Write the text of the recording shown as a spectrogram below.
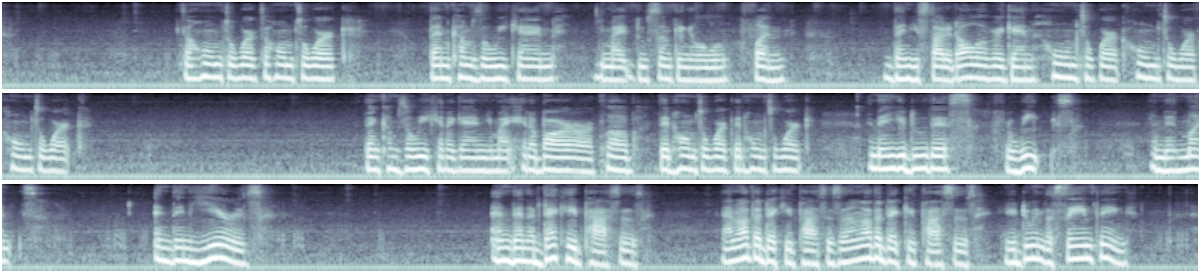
to home to work, to home to work. Then comes the weekend, you might do something a little fun then you start it all over again home to work, home to work, home to work. Then comes the weekend again. You might hit a bar or a club, then home to work, then home to work. And then you do this for weeks, and then months, and then years. And then a decade passes, another decade passes, and another decade passes. You're doing the same thing.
